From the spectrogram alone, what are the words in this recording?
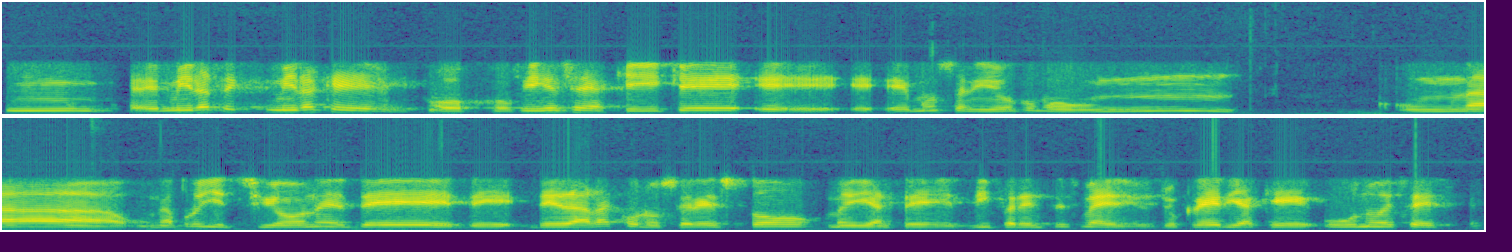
Mm, eh, mírate, mira que, o, fíjese aquí que eh, eh, hemos tenido como un una, una proyección de, de, dar a conocer esto mediante diferentes medios. Yo creería que uno es este,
